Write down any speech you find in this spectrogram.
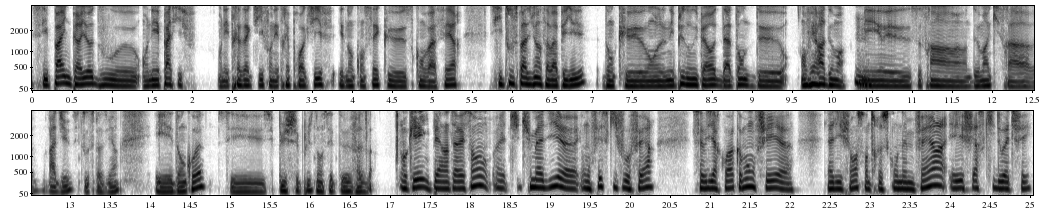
c'est pas une période où euh, on est passif. On est très actif, on est très proactif, et donc on sait que ce qu'on va faire, si tout se passe bien, ça va payer. Donc euh, on est plus dans une période d'attente de, on verra demain, Mhm. mais euh, ce sera un demain qui sera radieux si tout se passe bien. Et donc ouais, c'est c'est plus je suis plus dans cette phase-là. Ok, hyper intéressant. Ouais, Tu, tu m'as dit, euh, on fait ce qu'il faut faire. Ça veut dire quoi? Comment on fait euh, la différence entre ce qu'on aime faire et faire ce qui doit être fait?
